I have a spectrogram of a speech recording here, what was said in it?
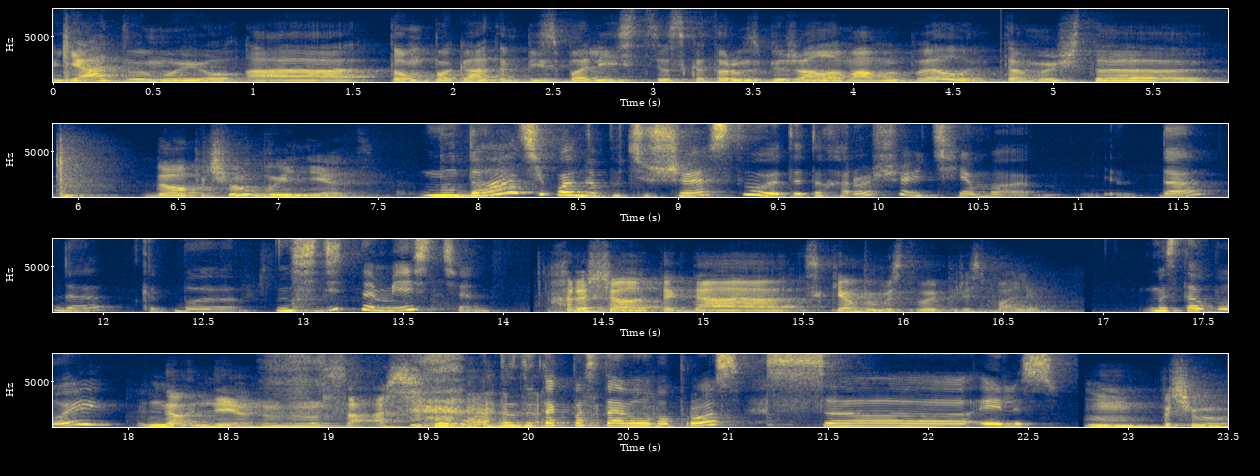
я думаю о том богатом бейсболисте, с которым сбежала мама Беллы, потому что... Да, почему бы и нет? Ну да, типа она путешествует, это хорошая тема. Да, да, как бы не сидит на месте. Хорошо, тогда с кем бы мы с тобой переспали? Мы с тобой? Ну, не, ну, ну Саш. Ну, ты так поставила вопрос. С э, Элис. Mm, почему?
